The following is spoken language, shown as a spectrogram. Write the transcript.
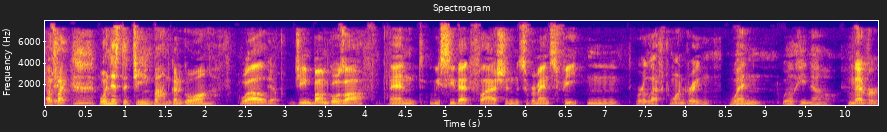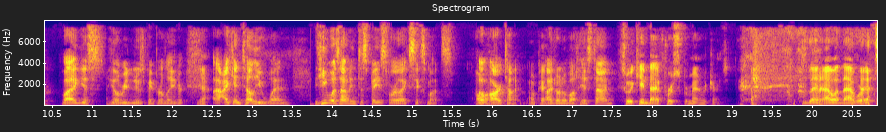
I was like, when is the gene bomb going to go off? Well, Yep. gene bomb goes off, and we see that flash in Superman's feet, and we're left wondering, when will he know? Never. Well, I guess he'll read a newspaper later. Yeah. I can tell you when. He was out into space for like six months Oh, our time. Okay. I don't know about his time. So he came back for Superman Returns. is that how that works?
